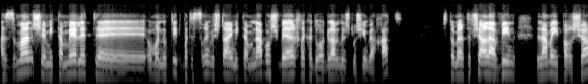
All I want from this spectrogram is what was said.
הזמן שמתעמלת אה, אומנותית בת 22 התאמנה בו שווה ערך לכדורגלן בן 31. זאת אומרת, אפשר להבין למה היא פרשה.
